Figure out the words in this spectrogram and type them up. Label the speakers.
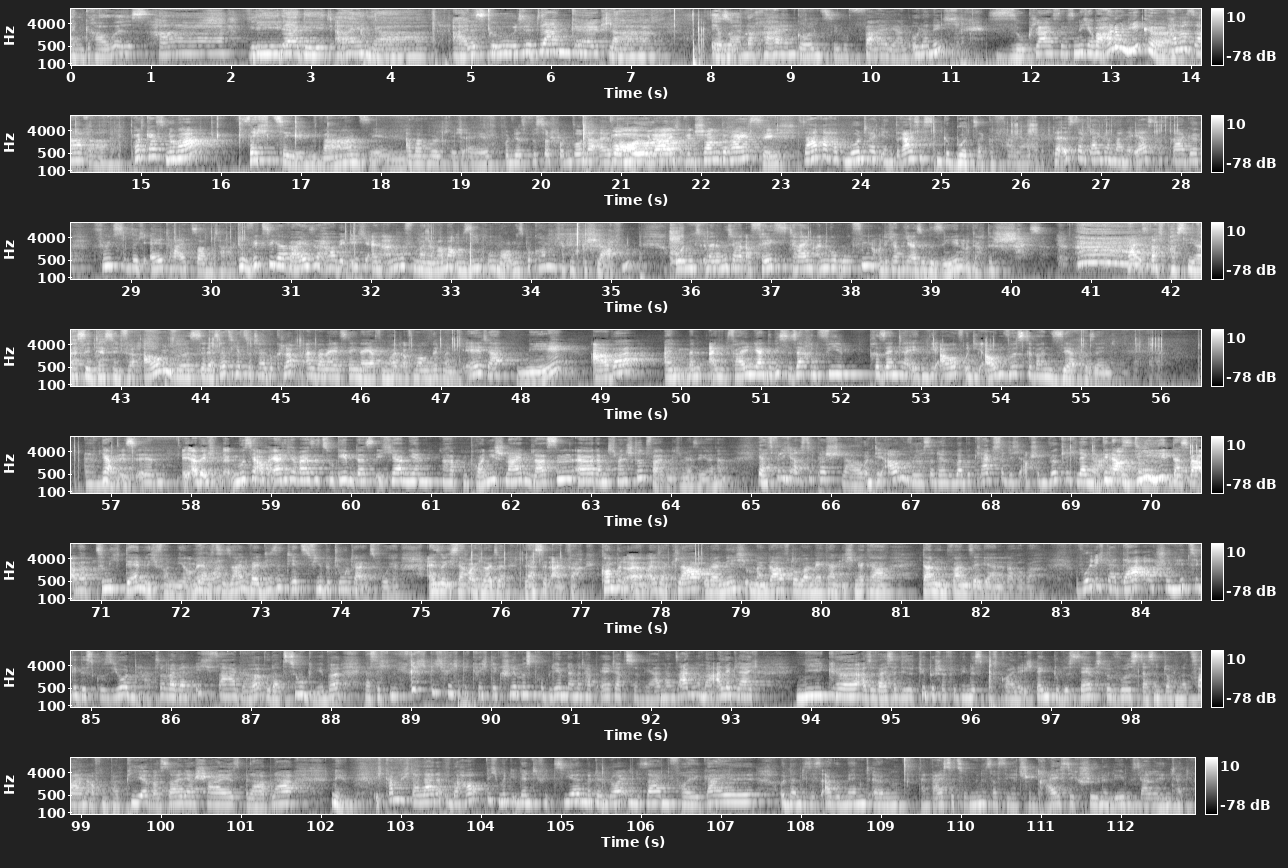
Speaker 1: dein graues Haar. Wieder geht ein Jahr. Alles Gute, danke, klar. Immer noch ein Grund zu feiern, oder nicht?
Speaker 2: So klar ist das nicht. Aber hallo Nike.
Speaker 1: Hallo Sarah.
Speaker 2: Podcast Nummer
Speaker 1: 16.
Speaker 2: Wahnsinn.
Speaker 1: Aber wirklich, ey. Und jetzt bist du schon so eine alte
Speaker 2: Boah,
Speaker 1: Möhre.
Speaker 2: oder? Ich bin schon 30.
Speaker 1: Sarah hat Montag ihren 30. Geburtstag gefeiert. Da ist doch gleich mal meine erste Frage. Fühlst du dich älter als Sonntag?
Speaker 2: Du, witzigerweise habe ich einen Anruf von meiner Mama um 7 Uhr morgens bekommen. Ich habe noch geschlafen. Und meine Mutter hat auf FaceTime angerufen und ich habe mich also gesehen und dachte, scheiße.
Speaker 1: Da ist was passiert.
Speaker 2: Was sind das denn für Augenwürste? Das hört sich jetzt total bekloppt an, weil man jetzt denkt, naja, von heute auf morgen wird man nicht älter. Nee, aber einem, man, einem fallen ja gewisse Sachen viel präsenter irgendwie auf und die Augenwürste waren sehr präsent.
Speaker 1: Ähm,
Speaker 2: Ja, das, äh, aber ich muss ja auch ehrlicherweise zugeben, dass ich ja mir habe einen Pony schneiden lassen, äh, damit ich meine Stirnfalten nicht mehr sehe. Ne?
Speaker 1: Ja, das finde ich auch super schlau. Und die Augenwürste, darüber beklagst du dich auch schon wirklich länger.
Speaker 2: Genau,
Speaker 1: als,
Speaker 2: und die, das war aber ziemlich dämlich von mir, um
Speaker 1: Ja.
Speaker 2: ehrlich zu sein, weil die sind jetzt viel betonter als vorher. Also ich sage euch Leute, lasst es einfach. Kommt mit eurem Alter klar oder nicht und man darf darüber meckern. Ich mecker dann und wann sehr gerne darüber.
Speaker 1: Obwohl ich da, da auch schon hitzige Diskussionen hatte, weil wenn ich sage oder zugebe, dass ich ein richtig, richtig, richtig schlimmes Problem damit habe, älter zu werden, dann sagen immer alle gleich, Nike, also weißt du, diese typische Feminismuskeule. Ich denke, du bist selbstbewusst, das sind doch nur Zahlen auf dem Papier, was soll der Scheiß, bla bla. Nee, ich kann mich da leider überhaupt nicht mit identifizieren, mit den Leuten, die sagen, voll geil. Und dann dieses Argument, ähm, dann weißt du zumindest, dass du jetzt schon 30 schöne Lebensjahre hinter dir.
